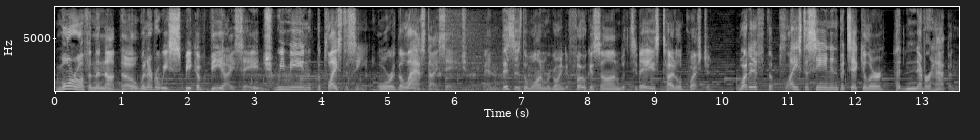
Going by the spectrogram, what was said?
More often than not, though, whenever we speak of the Ice Age, we mean the Pleistocene, or the last Ice Age. And this is the one we're going to focus on with today's title question. What if the Pleistocene in particular had never happened?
